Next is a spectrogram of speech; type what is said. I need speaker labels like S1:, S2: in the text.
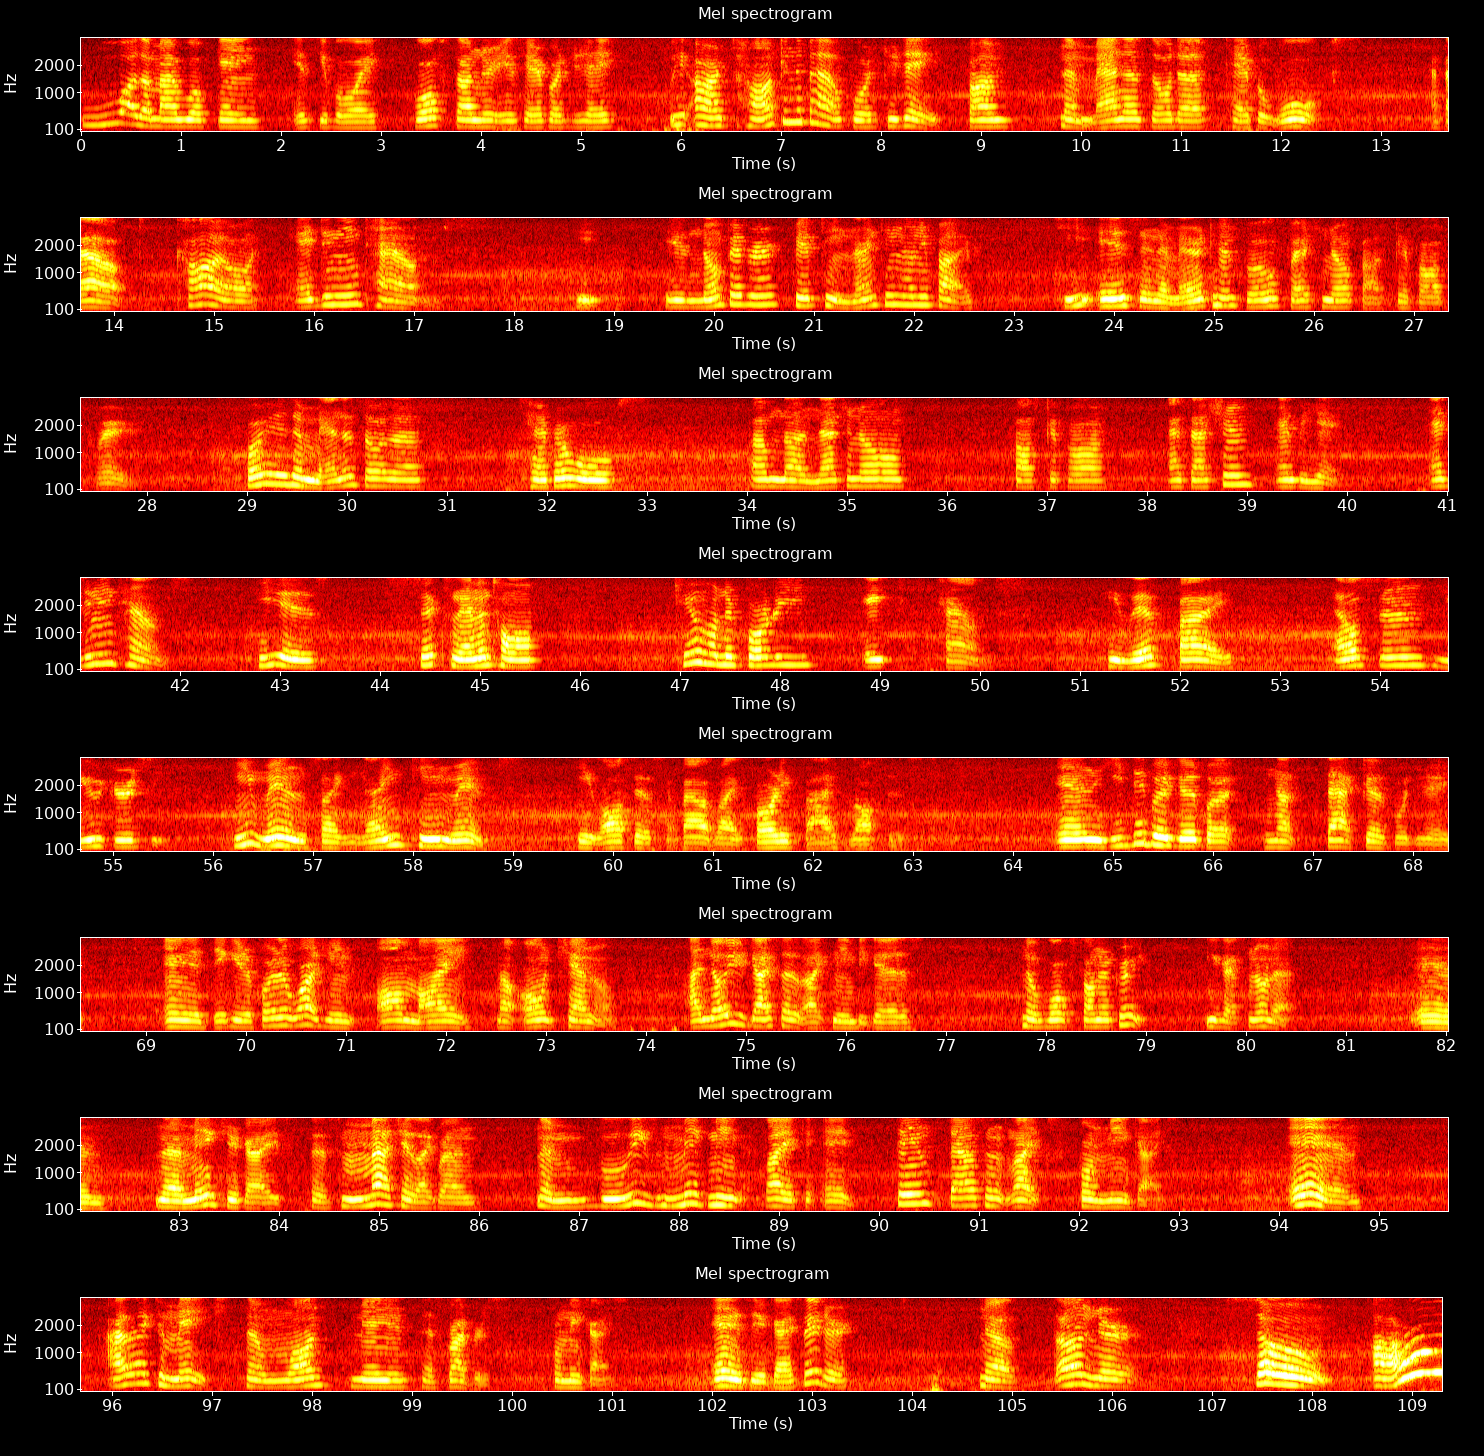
S1: What up, my Wolf Gang? It's your boy, Wolf Thunder is here for today. We are talking about for today from the Minnesota Timberwolves about Karl Anthony Towns. He, he is November 15, 1995. He is an American professional basketball player. For his Minnesota Timberwolves of the National Basketball Association NBA. Anthony Towns. He is 6'11 tall, 248 pounds. He lived by Elson, New Jersey. He wins like 19 wins. He losses about like 45 losses. And he did pretty good, but not that good for today. And thank you for watching on my my own channel. I know you guys like me because you know Wolf Thunder great. You guys know that. And that makes you guys to smash it like button. Then please make me like a 10,000 likes for me guys. And I like to make the 1 million subscribers for me guys. And see you guys later. Now, Thunder. So, alright.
